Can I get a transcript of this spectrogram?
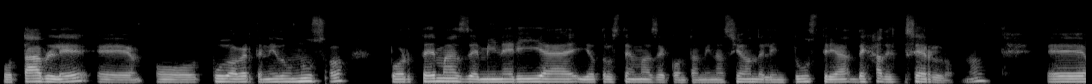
potable eh, o pudo haber tenido un uso, por temas de minería y otros temas de contaminación de la industria, deja de serlo, ¿no? Eh,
